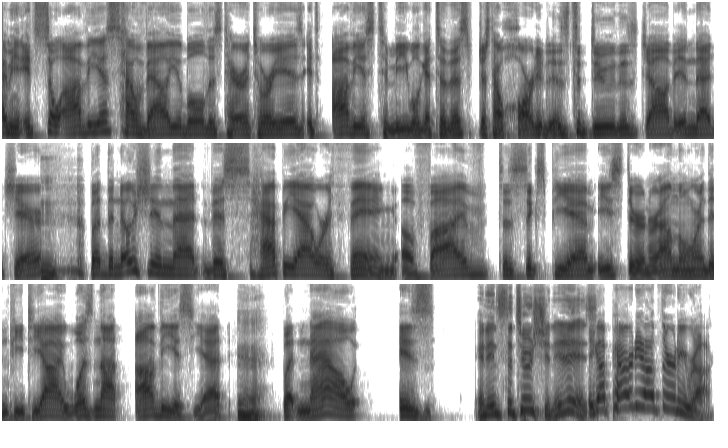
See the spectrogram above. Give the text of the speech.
I mean, it's so obvious how valuable this territory is. It's obvious to me, we'll get to this, just how hard it is to do this job in that chair. Mm. But the notion that this happy hour thing of 5 to 6 p.m. Eastern around the horn than PTI was not obvious yet, Yeah. but now is. An institution. It is. They got parodied on 30 Rock.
